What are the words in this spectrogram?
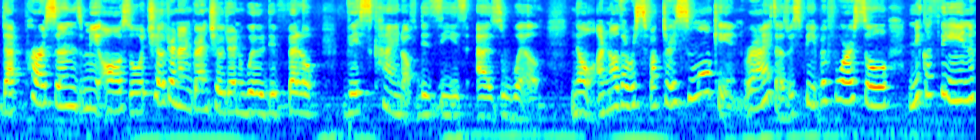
that persons may also, children and grandchildren, will develop this kind of disease as well. Now, another risk factor is smoking, right? As we speak before, so nicotine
